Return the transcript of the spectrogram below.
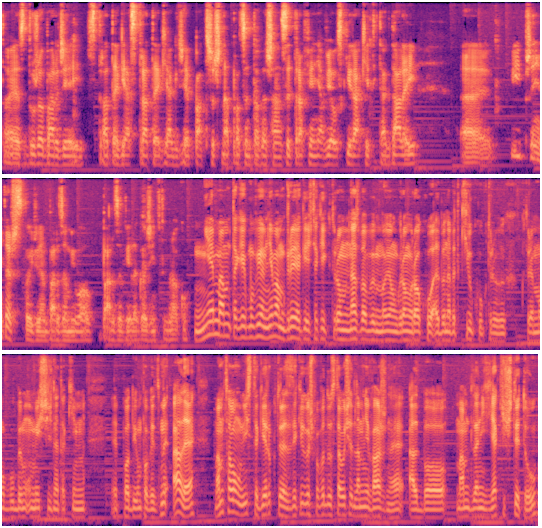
To jest dużo bardziej strategia, strategia, gdzie patrzysz na procentowe szanse trafienia wioski, rakiet i tak dalej. E, I przy niej też spędziłem bardzo miło, bardzo wiele godzin w tym roku. Nie mam, tak jak mówiłem, nie mam gry jakiejś takiej, którą nazwałbym moją grą roku, albo nawet kilku, których, które mógłbym umieścić na takim e, podium, powiedzmy, ale mam całą listę gier, które z jakiegoś powodu stały się dla mnie ważne, albo mam dla nich jakiś tytuł.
